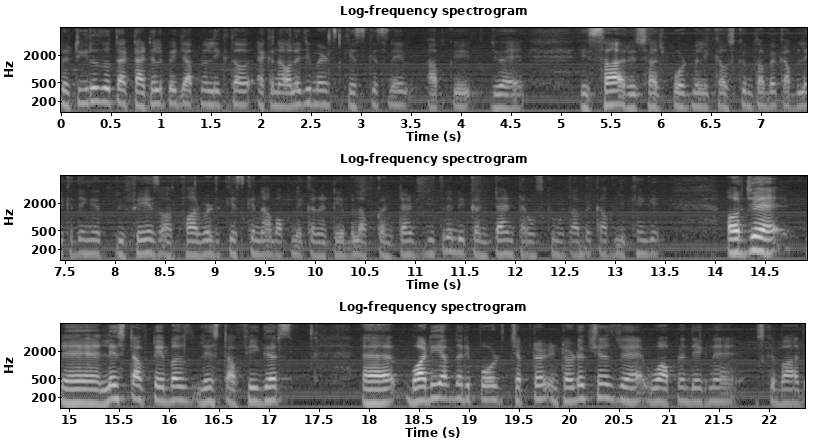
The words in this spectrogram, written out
मटेरियल्स होता है टाइटल पेज आपने लिखता हो एक्नॉलेजमेंट्स किस किस ने आपके जो है हिस्सा रिसर्च रिपोर्ट में लिखा, उसके मुताबिक आप लिख देंगे प्रीफेज और फॉरवर्ड किसके नाम अपने करना टेबल ऑफ़ कंटेंट जितने भी कंटेंट है, उसके मुताबिक आप लिखेंगे। और जो है list of tables list of figures body of the report chapter introduction जो है, वो आपने देखना है। उसके बाद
